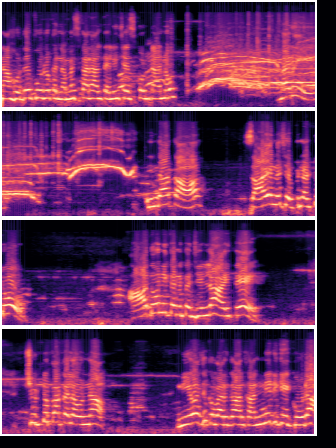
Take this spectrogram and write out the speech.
నా హృదయపూర్వక నమస్కారాలు తెలియజేసుకుంటాను మరి ఇందాక సాయన్న చెప్పినట్టు ఆదోని కనుక జిల్లా అయితే చుట్టుపక్కల ఉన్న నియోజకవర్గాలకు అన్నిటికీ కూడా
